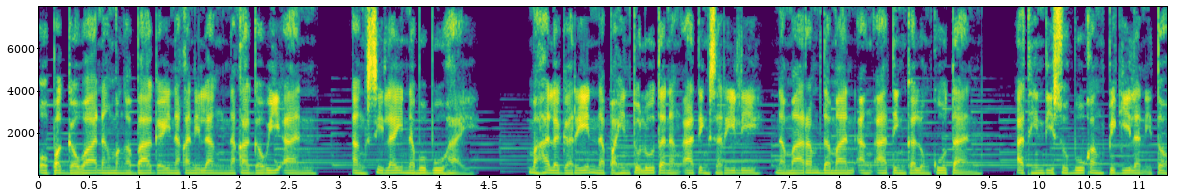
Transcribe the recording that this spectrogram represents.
o paggawa ng mga bagay na kanilang nakagawian ang sila'y nabubuhay. Mahalaga rin na pahintulutan ang ating sarili na maramdaman ang ating kalungkutan at hindi subukang pigilan ito.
